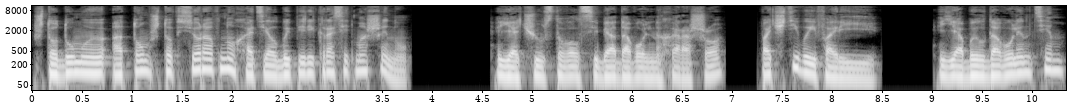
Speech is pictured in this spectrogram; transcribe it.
что думаю о том, что все равно хотел бы перекрасить машину. Я чувствовал себя довольно хорошо, почти в эйфории. Я был доволен тем,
